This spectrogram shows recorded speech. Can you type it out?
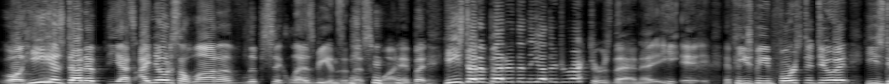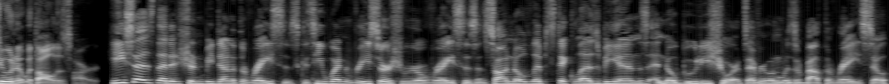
Well, he has done it. Yes, I notice a lot of lipstick lesbians in this one, but he's done it better than the other directors. Then, Uh, he, eh, if he's being forced to do it, he's doing it with all his heart. He says that it shouldn't be done at the races because he went and researched real races and saw no lipstick lesbians and no booty shorts. Everyone was about the race. So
